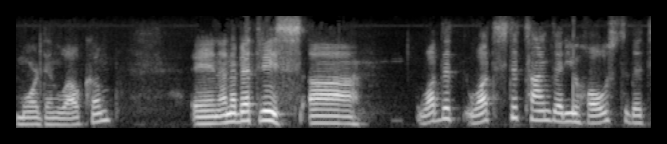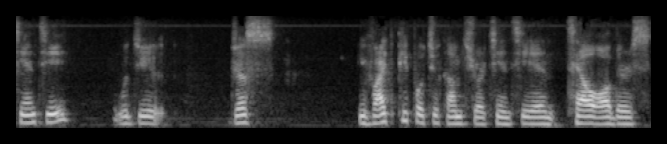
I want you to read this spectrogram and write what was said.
more than welcome. And Ana Beatriz, uh, what the what's the time that you host the TNT? Would you just invite people to come to your TNT and tell others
